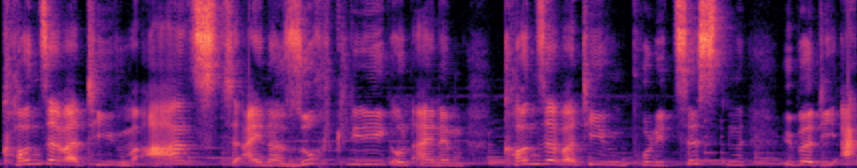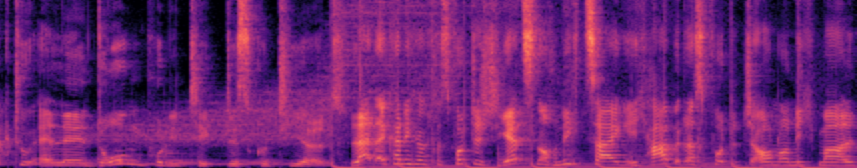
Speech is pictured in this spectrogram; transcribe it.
konservativen Arzt einer Suchtklinik und einem konservativen Polizisten über die aktuelle Drogenpolitik diskutiert. Leider kann ich euch das Footage jetzt noch nicht zeigen. Ich habe das Footage auch noch nicht mal.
